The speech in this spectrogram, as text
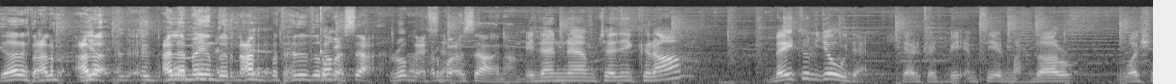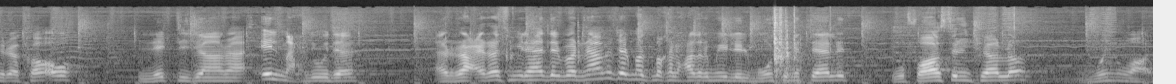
يا ريت على على على ما ينظر نعم بتحديد؟ ربع ساعة ربع ساعة. ربع ساعة نعم اذا مشاهدينا الكرام بيت الجودة شركة بي إم سي المحضر وشركائه للتجارة المحدودة الراعي الرسمي لهذا البرنامج المطبخ الحضرمي للموسم الثالث وفاصل إن شاء الله ونواصل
